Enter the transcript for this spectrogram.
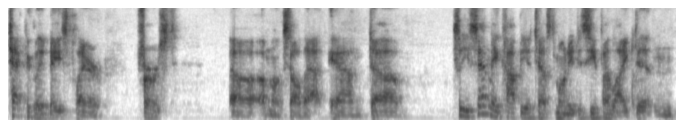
technically a bass player first uh, amongst all that. And uh, so you sent me a copy of testimony to see if I liked it, and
